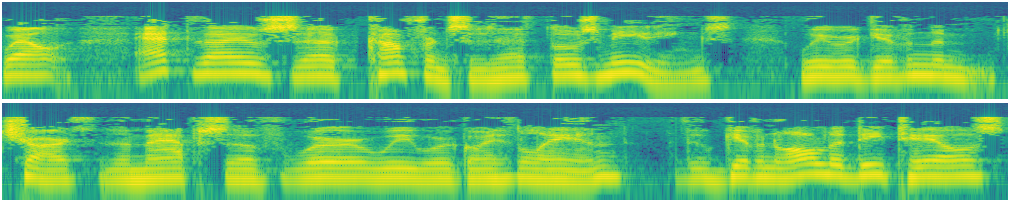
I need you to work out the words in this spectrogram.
Well, at those uh, conferences, at those meetings, we were given the chart, the maps of where we were going to land, given all the details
